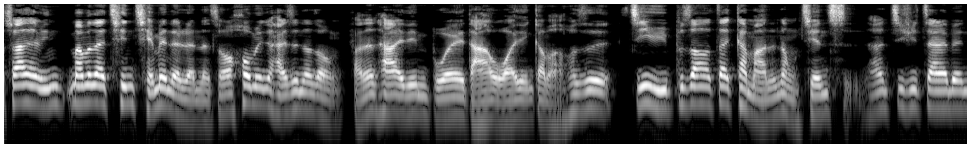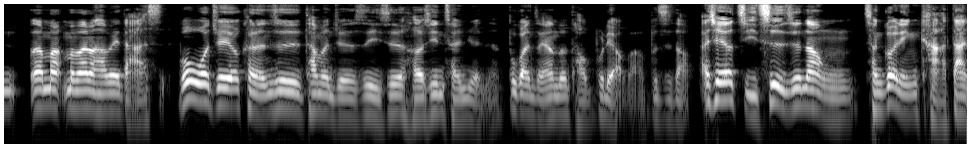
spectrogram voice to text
虽然已经慢慢在清前面的人的时候，后面就还是那种，反正他一定不会打我，一定干嘛，或是基于不知道在干嘛的那种坚持，然后继续在那边慢慢慢慢让他被打死。不过我觉得有可能是他们觉得自己是核心成员的，不管怎样都逃不了吧？不知道。而且有几次就是那种陈桂林卡弹，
